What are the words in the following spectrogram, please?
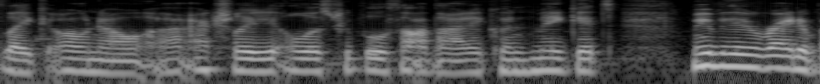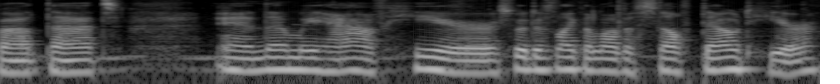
Like, oh no, uh, actually, all those people who thought that I couldn't make it, maybe they're right about that. And then we have here, so there's like a lot of self doubt here.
